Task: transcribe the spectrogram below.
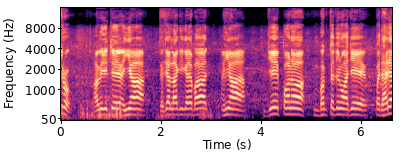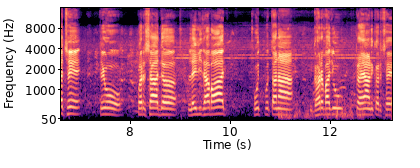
મિત્રો, આવી રીતે અહીંયા ધજા લાગી ગયા બાદ અહીંયા જે પણ ભક્તજનો આજે પધાર્યા છે, તેઓ પ્રસાદ લઈ લીધા બાદ પોતપોતાના ઘર બાજુ પ્રયાણ કરશે.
